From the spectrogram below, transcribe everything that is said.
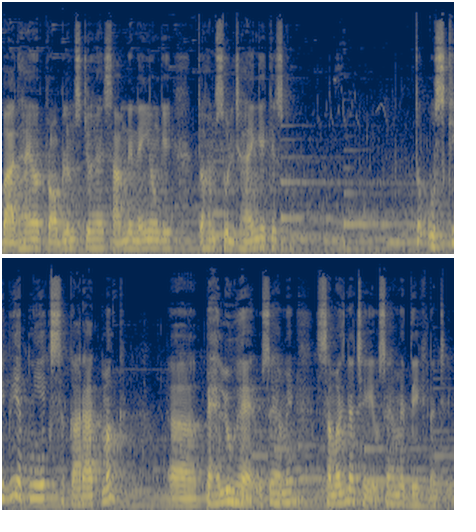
बाधाएँ और प्रॉब्लम्स जो है सामने नहीं होंगी तो हम सुलझाएँगे किसको? तो उसकी भी अपनी एक सकारात्मक पहलू है, उसे हमें समझना चाहिए, उसे हमें देखना चाहिए।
